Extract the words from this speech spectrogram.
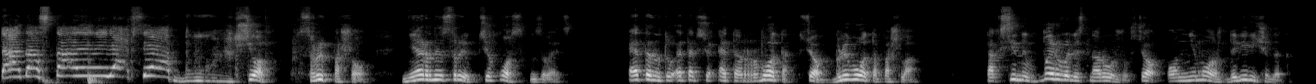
Да достали меня все! Все, срыв пошел. Нервный срыв, психоз называется. Это, это все, это рвота, все, блевота пошла. Токсины вырвались наружу, все, он не может, довели человека.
